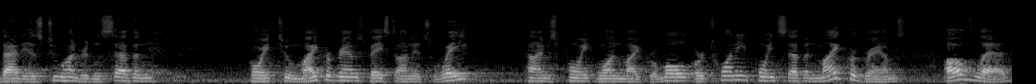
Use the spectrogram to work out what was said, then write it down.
That is 207.2 micrograms based on its weight times 0.1 micromole, or 20.7 micrograms of lead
